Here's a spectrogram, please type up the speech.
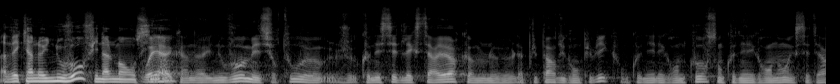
avec un œil nouveau finalement aussi. Oui, hein. avec un œil nouveau, mais surtout, euh, je connaissais de l'extérieur comme la plupart du grand public. On connaît les grandes courses, on connaît les grands noms, etc.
